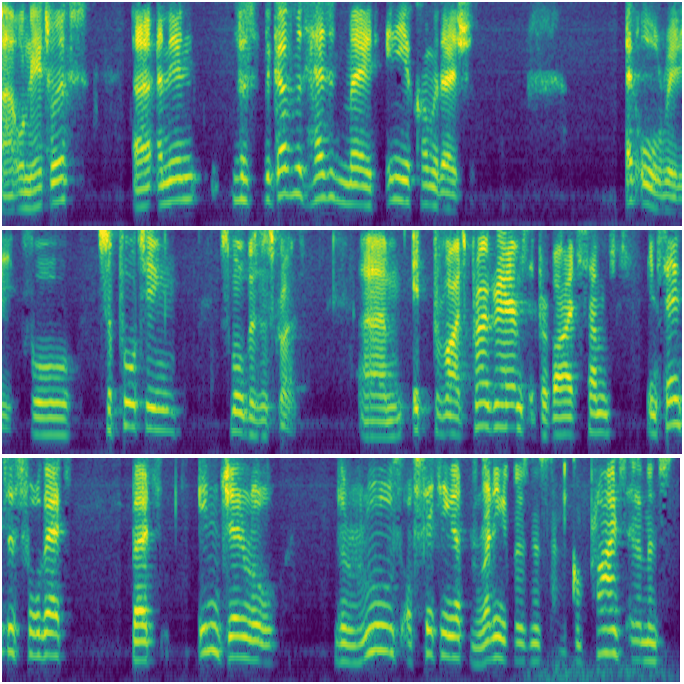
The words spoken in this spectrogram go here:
uh, or networks. Uh, and then this, the government hasn't made any accommodation at all, really, for supporting small business growth. Um, it provides programs, it provides some incentives for that, but in general, the rules of setting up and running a business and the compliance elements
